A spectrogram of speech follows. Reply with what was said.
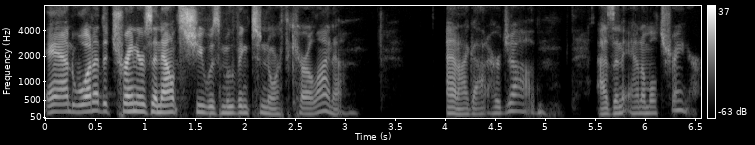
And one of the trainers announced she was moving to North Carolina. And I got her job as an animal trainer.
